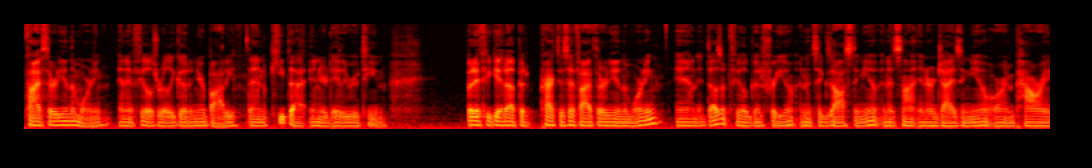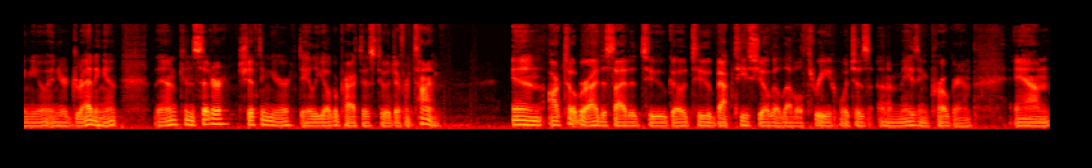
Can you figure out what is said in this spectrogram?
5:30 in the morning and it feels really good in your body, then keep that in your daily routine. But if you get up at practice at 5:30 in the morning and it doesn't feel good for you and it's exhausting you and it's not energizing you or empowering you and you're dreading it, then consider shifting your daily yoga practice to a different time. In October, I decided to go to Baptiste Yoga Level 3, which is an amazing program. And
